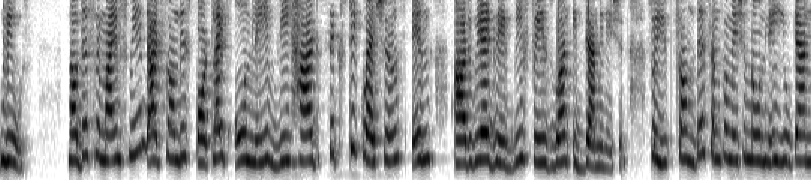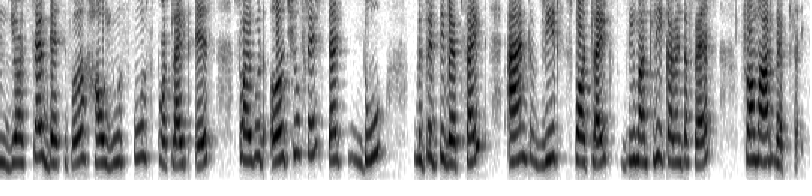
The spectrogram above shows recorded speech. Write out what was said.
news. Now this reminds me that from the Spotlight only we had 60 questions in RBI grade B phase 1 examination. So you, from this information only you can yourself decipher how useful Spotlight is. So I would urge you friends that do visit the website and read Spotlight, the monthly current affairs from our website.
